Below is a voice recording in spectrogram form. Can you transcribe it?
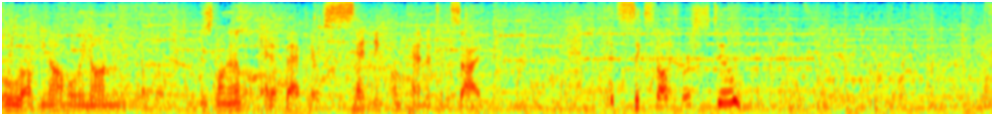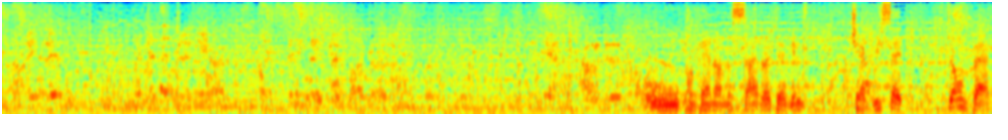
Oh, Aki not holding on just long enough. And a back here sending Punk Panda to the side. It's six stocks versus two. Oh, Punk Panda on the side right there, getting jab reset, thrown back,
